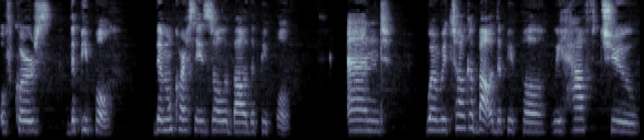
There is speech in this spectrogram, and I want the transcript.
of course the people. Democracy is all about the people. And when we talk about the people we have to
